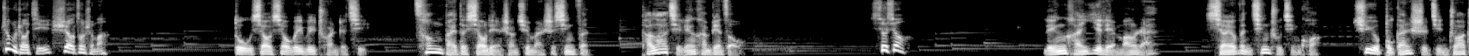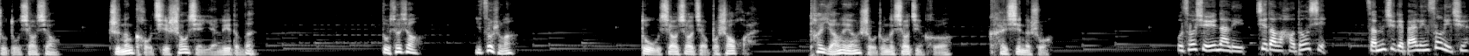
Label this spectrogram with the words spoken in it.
这么着急是要做什么？”杜潇潇微微喘着气。苍白的小脸上却满是兴奋，他拉起凌寒便走。潇潇，凌寒一脸茫然，想要问清楚情况，却又不敢使劲抓住杜潇潇，只能口气稍显严厉的问：“杜潇潇，你做什么？”杜潇潇脚步稍缓，他扬了扬手中的小锦盒，开心的说：“我从雪玉那里借到了好东西，咱们去给白灵送礼去。”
